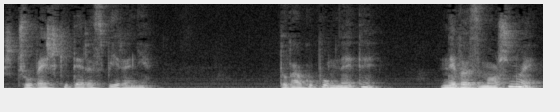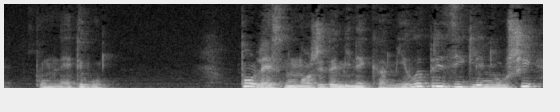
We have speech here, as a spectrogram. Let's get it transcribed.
с човешките разбирания. Това го помнете. Невъзможно е. Помнете го. По-лесно може да мине Камила през иглени уши,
